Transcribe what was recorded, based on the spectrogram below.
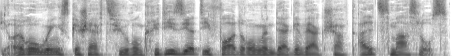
Die Eurowings Geschäftsführung kritisiert die Forderungen der Gewerkschaft als maßlos.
